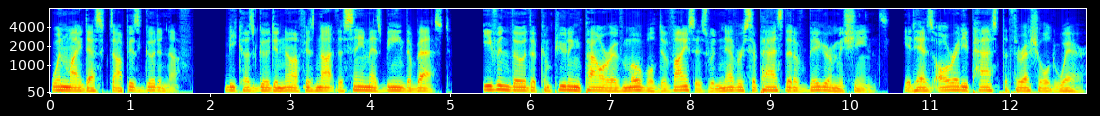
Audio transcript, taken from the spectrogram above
when my desktop is good enough? Because good enough is not the same as being the best. Even though the computing power of mobile devices would never surpass that of bigger machines, it has already passed the threshold where,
